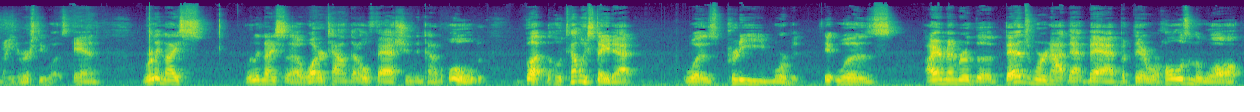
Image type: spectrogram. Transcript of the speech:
my university was. And really nice, really nice uh, water town, kind of old-fashioned and kind of old. But the hotel we stayed at was pretty morbid. It was. I remember the beds were not that bad, but there were holes in the wall.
